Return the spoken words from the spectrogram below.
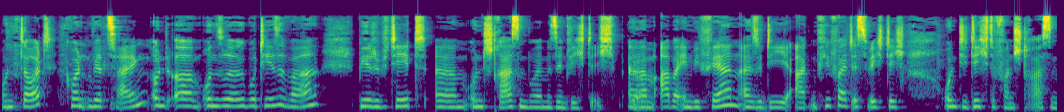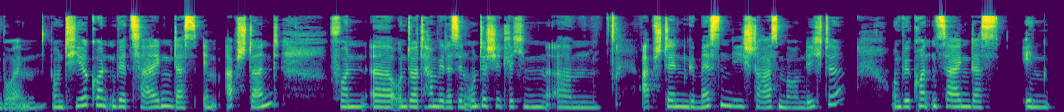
Und dort konnten wir zeigen, und ähm, unsere Hypothese war, Biodiversität ähm, und Straßenbäume sind wichtig. Ja. Ähm, aber inwiefern? Also die Artenvielfalt ist wichtig und die Dichte von Straßenbäumen. Und hier konnten wir zeigen, dass im Abstand von, äh, und dort haben wir das in unterschiedlichen ähm, Abständen gemessen, die Straßenbaumdichte. Und wir konnten zeigen, dass in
